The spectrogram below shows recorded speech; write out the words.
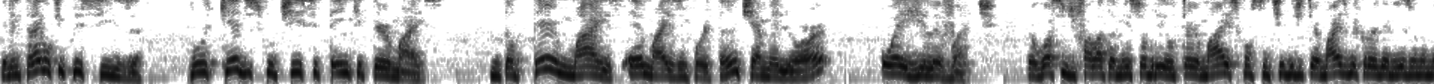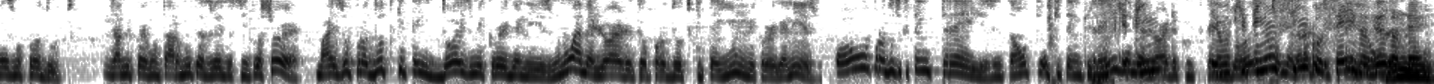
ele entrega o que precisa, por que discutir se tem que ter mais? Então, ter mais é mais importante, é melhor ou é irrelevante? Eu gosto de falar também sobre o ter mais com o sentido de ter mais microorganismo no mesmo produto. Já me perguntaram muitas vezes assim, professor, mas o produto que tem dois microorganismos não é melhor do que o produto que tem um microorganismo? Ou o produto que tem três? Então, o que tem três é melhor do que o que tem, dois. Tem uns que tem uns é cinco, seis, às vezes até.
